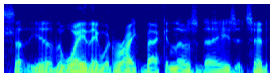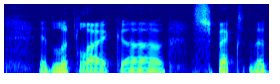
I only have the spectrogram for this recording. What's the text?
so, you know, the way they would write back in those days, it said it looked like uh, specks, the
